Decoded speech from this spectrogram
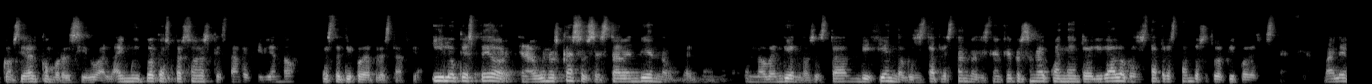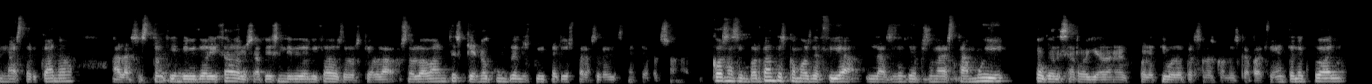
considerar como residual. Hay muy pocas personas que están recibiendo este tipo de prestación. Y lo que es peor, en algunos casos se está vendiendo, no vendiendo, se está diciendo que se está prestando asistencia personal cuando en realidad lo que se está prestando es otro tipo de asistencia, ¿vale? Más cercano a la asistencia individualizada, a los apoyos individualizados de los que hablaba, os hablaba antes, que no cumplen los criterios para ser asistencia personal. Cosas importantes, como os decía, la asistencia personal está muy poco desarrollada en el colectivo de personas con discapacidad intelectual,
